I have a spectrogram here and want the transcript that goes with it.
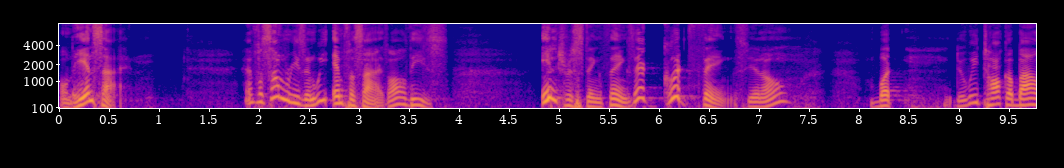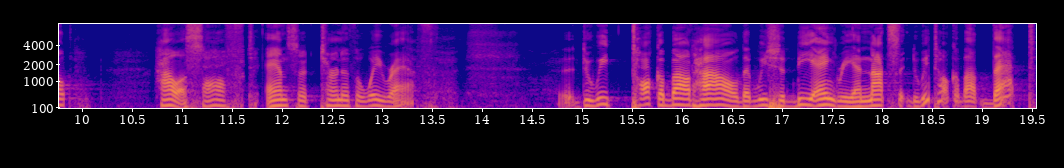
on the inside. And for some reason, we emphasize all these interesting things. They're good things, you know. But do we talk about how a soft answer turneth away wrath? Do we talk about how that we should be angry and not do we talk about that?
